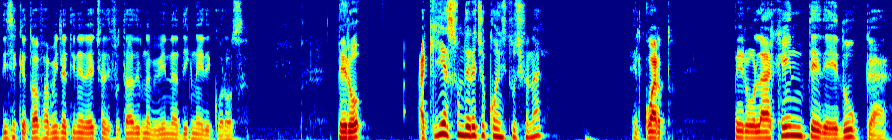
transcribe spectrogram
dice que toda familia tiene derecho a disfrutar de una vivienda digna y decorosa. Pero aquí es un derecho constitucional, el cuarto. Pero la gente de Educa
